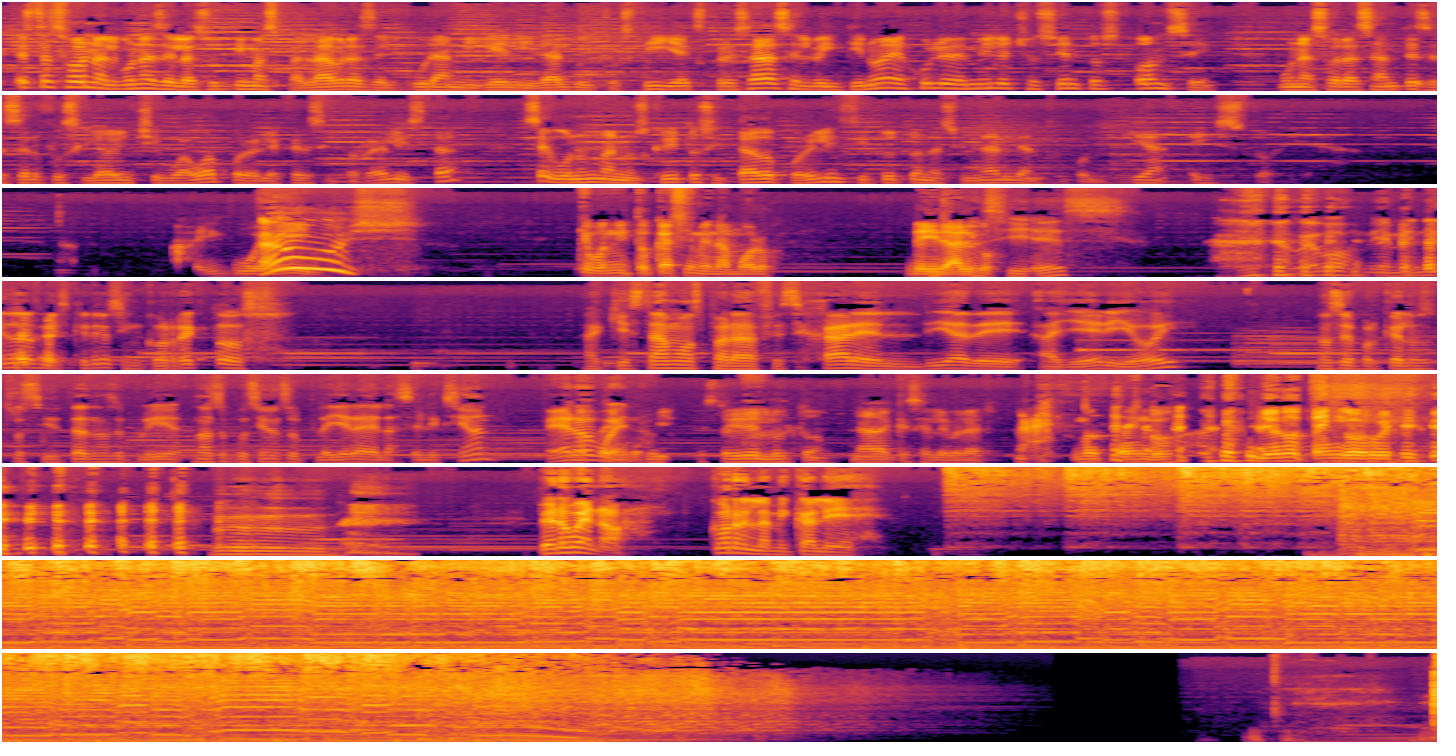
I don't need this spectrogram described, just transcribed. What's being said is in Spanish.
Estas fueron algunas de las últimas palabras del cura Miguel Hidalgo y Costilla expresadas el 29 de julio de 1811, unas horas antes de ser fusilado en Chihuahua por el ejército realista, según un manuscrito citado por el Instituto Nacional de Antropología e Historia. Ay, güey. Qué bonito, casi me enamoro de Hidalgo. Así es. A huevo, bienvenidos mis queridos incorrectos. Aquí estamos para festejar el día de ayer y hoy. No sé por qué los otros citas no se, pli- no se pusieron su playera de la selección, pero No bueno. Estoy de luto, nada que celebrar. No tengo. Yo no tengo, güey. Pero bueno, corre la Micale.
